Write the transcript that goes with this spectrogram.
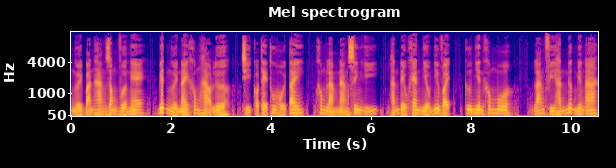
Người bán hàng rong vừa nghe, biết người này không hảo lừa, chỉ có thể thu hồi tay, không làm nàng sinh ý, hắn đều khen nhiều như vậy, cư nhiên không mua, lãng phí hắn nước miếng A,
